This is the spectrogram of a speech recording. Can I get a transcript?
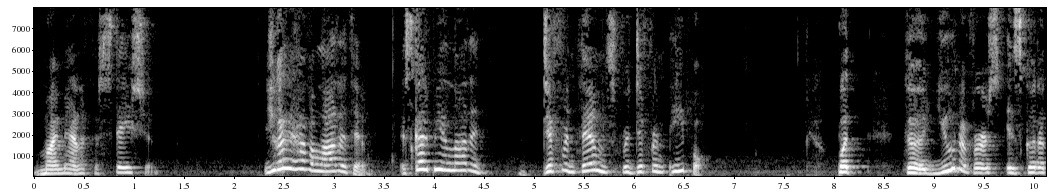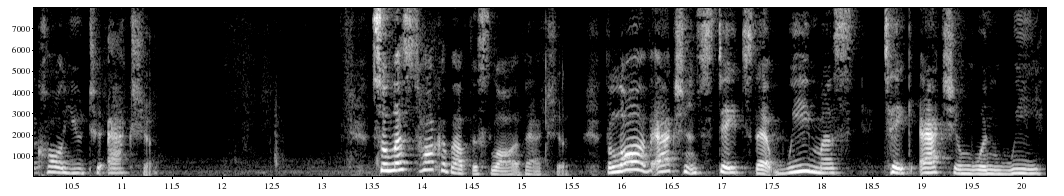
my manifestation. You're going to have a lot of them. It's got to be a lot of different thems for different people. But the universe is going to call you to action. So let's talk about this law of action. The law of action states that we must take action when we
